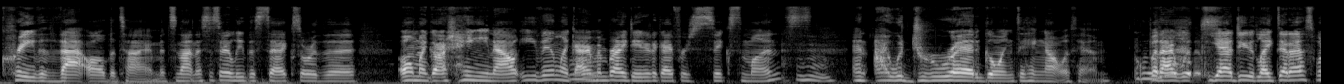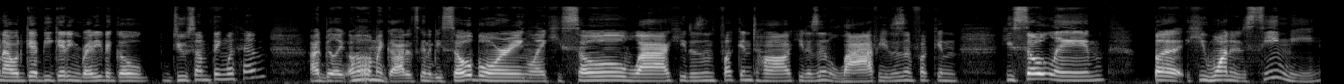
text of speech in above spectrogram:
crave that all the time. It's not necessarily the sex or the oh my gosh, hanging out even. Like I mm-hmm. remember I dated a guy for 6 months mm-hmm. and I would dread going to hang out with him. But I would yeah, dude, like dead ass when I would get be getting ready to go do something with him, I'd be like, "Oh my god, it's going to be so boring. Like he's so whack. He doesn't fucking talk. He doesn't laugh. He doesn't fucking he's so lame." but he wanted to see me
